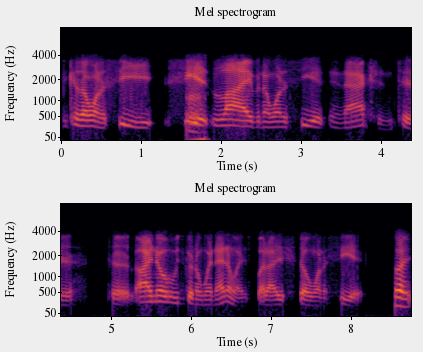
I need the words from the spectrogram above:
because I want to see see it live and I want to see it in action to to I know who's going to win anyways, but I still want to see it. Right.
